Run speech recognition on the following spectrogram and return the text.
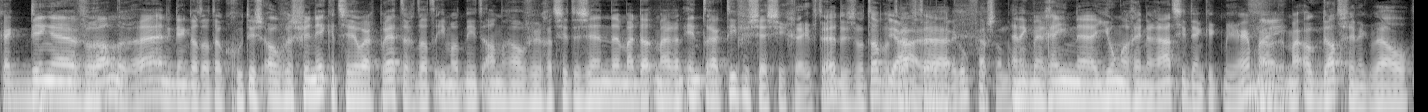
Kijk, dingen veranderen hè, en ik denk dat dat ook goed is. Overigens vind ik het heel erg prettig dat iemand niet anderhalf uur gaat zitten zenden, maar, dat, maar een interactieve sessie geeft. Hè? Dus wat dat ja, betreft. daar eh, ben ik ook voorstander en ik ben geen eh, jonge generatie, denk ik meer. Maar, Nee. maar ook dat vind ik wel.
